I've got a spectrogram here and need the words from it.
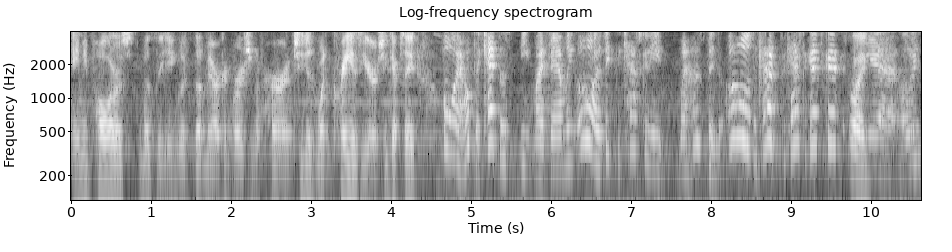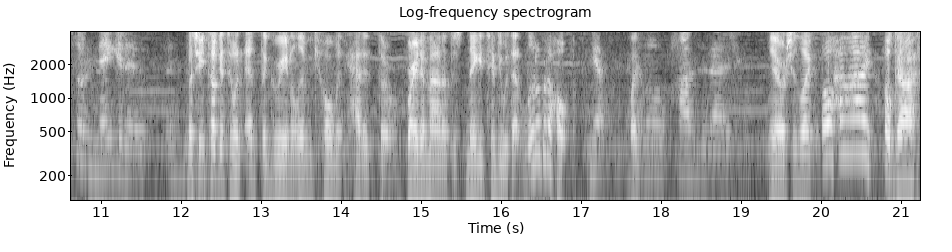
Amy Poehler was, the English, the American version of her, and she just went crazier. She kept saying, "Oh, I hope the cat doesn't eat my family. Oh, I think the cat's gonna eat my husband. Oh, the cat, the cat, the cat, the cat." Like, Yeah, always so negative. And but she took it to an nth degree, and Olivia Colman had it the right amount of just negativity with that little bit of hope. yep, like- a little positive attitude. You know, she's like, "Oh, hi, oh God."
